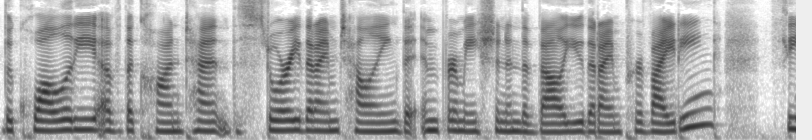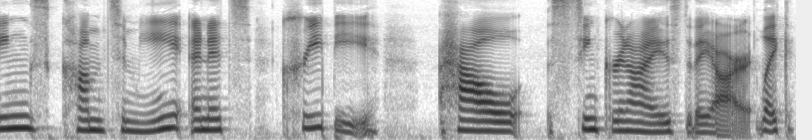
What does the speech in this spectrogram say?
the quality of the content, the story that I'm telling, the information and the value that I'm providing, things come to me and it's creepy how synchronized they are. Like,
